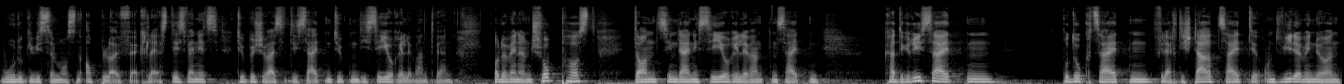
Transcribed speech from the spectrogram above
wo du gewissermaßen Abläufe erklärst. Das wären jetzt typischerweise die Seitentypen, die SEO-relevant wären. Oder wenn du einen Shop hast, dann sind deine SEO-relevanten Seiten Kategorieseiten, Produktseiten, vielleicht die Startseite und wieder, wenn du einen,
